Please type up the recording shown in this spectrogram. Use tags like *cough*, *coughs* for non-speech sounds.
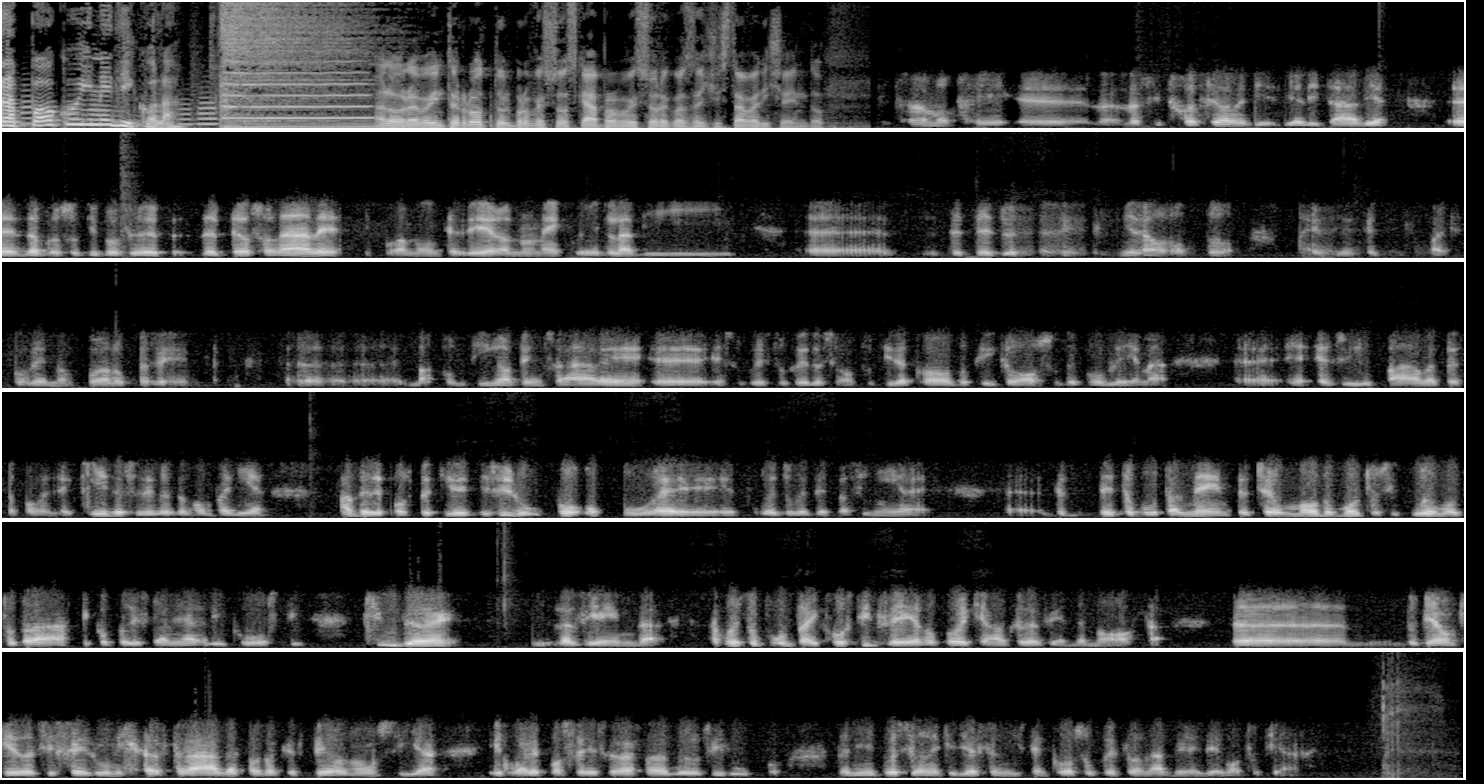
tra poco in edicola. Allora, avevo interrotto il professor Scarpa. Professore, cosa ci stava dicendo? Diciamo che eh, la, la, situazione di, di Alitalia eh, da, sotto il profilo del personale sicuramente è vera, non è quella di, eh, del 2008, ma evidentemente qualche problema ancora lo presenta. Eh, ma continuo a pensare, eh, e su questo credo siamo tutti d'accordo, che il grosso del problema eh, è, è svilupparla questa chiedersi se questa compagnia ha delle prospettive di sviluppo oppure, oppure dove debba finire. Eh, detto brutalmente, c'è un modo molto sicuro e molto drastico per risparmiare dei costi, chiudere l'azienda. A questo punto hai costi zero, poi è chiaro che l'azienda è morta. Eh, dobbiamo chiederci se è l'unica *laughs* strada, cosa che spero non sia, e quale possa essere la strada dello sviluppo. La mia impressione è che gli azionisti ancora su questo non abbiano idee molto chiare.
